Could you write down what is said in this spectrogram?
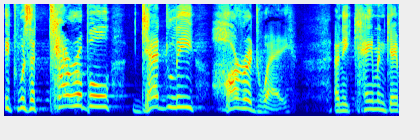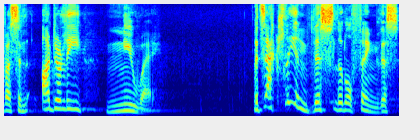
It was a terrible, deadly, horrid way. And he came and gave us an utterly new way. It's actually in this little thing, this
